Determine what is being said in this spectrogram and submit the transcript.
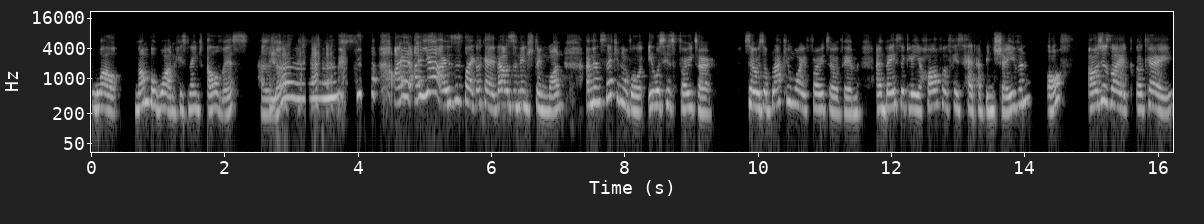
Well, number one, his name's Elvis. Hello. I, I yeah, I was just like, okay, that was an interesting one. And then second of all, it was his photo. So it was a black and white photo of him, and basically half of his head had been shaven off. I was just like, okay,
